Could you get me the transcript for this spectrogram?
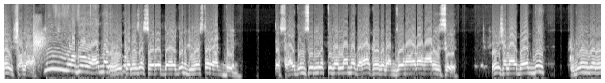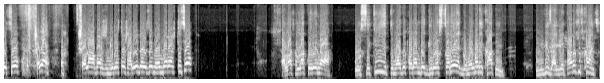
এই শালা। তুই কলেজে চোরের দশ দিন গৃহস্থের একদিন তা ছয় দিন চুরি করতে পারলাম না ধরা খেয়ে গেলাম যে মারাটা মার হয়েছে এই শালা দেখবি ফুলে রয়েছে। শালা শালা আবার গৃহস্থ শাড়ি হয়েছে মেম্বার আসতেছে। শালা শালা করে না। বলছি কি তোমাদের কলাম যে গৃহস্থরে গমে বাড়ি খাতি। তুমি কি জায়গায় তার ওষুধ খাওয়াইছো?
